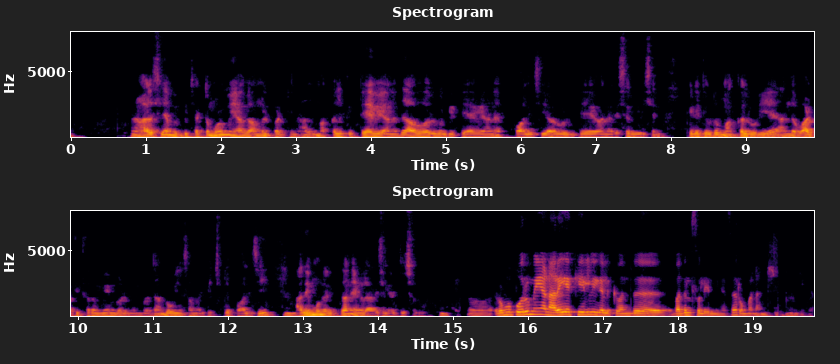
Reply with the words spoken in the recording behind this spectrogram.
அரசியலமைப்பு சட்டம் முழுமையாக அமல்படுத்தினால் மக்களுக்கு தேவையானது அவர்களுக்கு தேவையான பாலிசி அவர்களுக்கு தேவையான ரிசர்வேஷன் கிடைத்துவிடும். மக்களுடைய அந்த வாழ்க்கை தரம் மேம்படும் என்பதுதான் பகுஜன் சமாஜ் கட்சியுடைய பாலிசி. அதை முன்னிறுத்தி தான் எங்கள் அரசியல் எடுத்து சொல்வோம். ரொம்ப பொறுமையா நிறைய கேள்விகளுக்கு வந்து பதில் சொல்லியிருந்தீங்க சார். ரொம்ப நன்றி. நன்றி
